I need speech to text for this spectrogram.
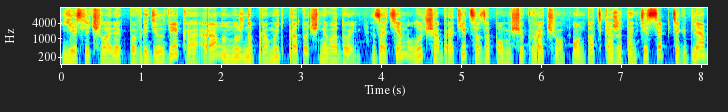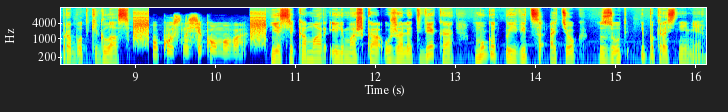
Если человек повредил века, рану нужно промыть проточной водой. Затем лучше обратиться за помощью к врачу. Он подскажет антисептик для обработки глаз. Укус насекомого. Если комар или мошка ужалят века, могут появиться отек, зуд и покраснение.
